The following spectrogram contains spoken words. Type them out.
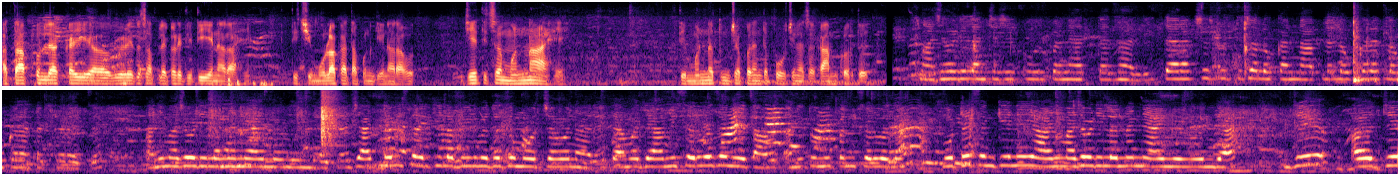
आता आपल्या काही वेळेतच आपल्याकडे तिथे येणार आहे. तिची मुलाखत आपण घेणार आहोत. जे तिचं म्हणणं आहे ते म्हणणं तुमच्यापर्यंत पोहोचण्याचं काम करतो आहे माझ्या वडिलांची जी क्रूरपणे हत्या झाली त्या राक्षस वृत्तीच्या लोकांना आपल्या लवकरात लवकर अटक करायचं आणि माझ्या वडिलांना न्याय मिळवून द्यायचा जे अठ्ठावीस तारखेला बीडमध्ये जो मोर्चा होणार आहे त्यामध्ये आम्ही सर्वजण येत आहोत आणि तुम्ही पण सर्वजण मोठ्या संख्येने या आणि माझ्या वडिलांना न्याय मिळवून द्या. जे जे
